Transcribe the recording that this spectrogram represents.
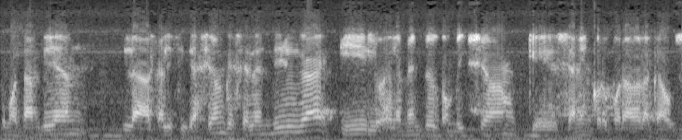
como también la calificación que se le endilga y los elementos de convicción que se han incorporado a la causa.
